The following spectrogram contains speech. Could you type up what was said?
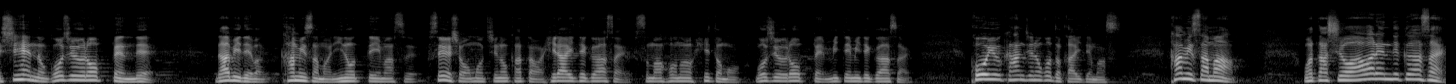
詩篇の56編でダビデは神様に祈っています。聖書をお持ちの方は開いてください。スマホの人も56編見てみてください。こういう感じのこと書いてます。神様私を憐れんでください。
